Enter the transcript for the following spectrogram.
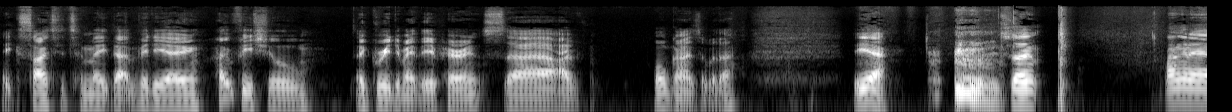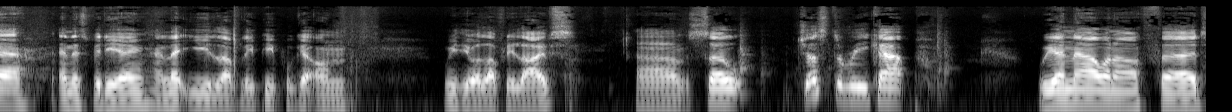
excited to make that video. Hopefully she'll agree to make the appearance. Uh, I've organised it with her. But yeah, so I'm going to end this video and let you lovely people get on with your lovely lives. Um, so just to recap, we are now on our third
